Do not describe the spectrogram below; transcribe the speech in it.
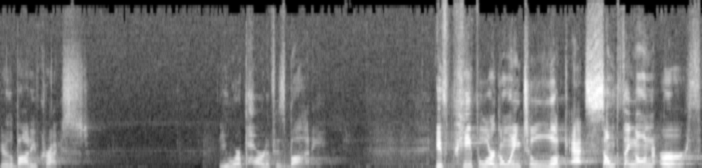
you're the body of Christ. You are a part of his body. If people are going to look at something on earth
